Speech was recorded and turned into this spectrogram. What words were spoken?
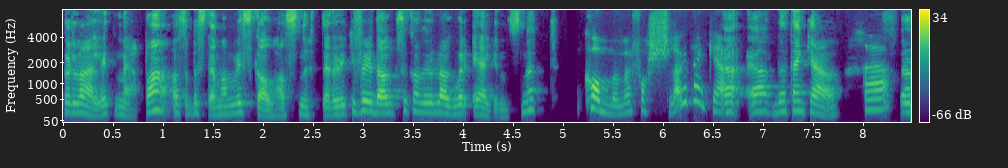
være litt med på. Altså bestemme om vi skal ha snutt eller ikke. For i dag så kan vi jo lage vår egen snutt. Komme med forslag, tenker jeg. Ja, ja det tenker jeg òg. Ja. Så,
